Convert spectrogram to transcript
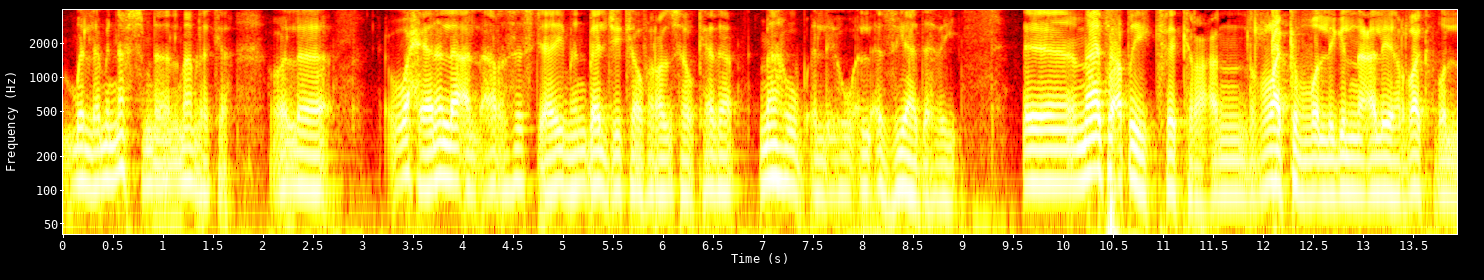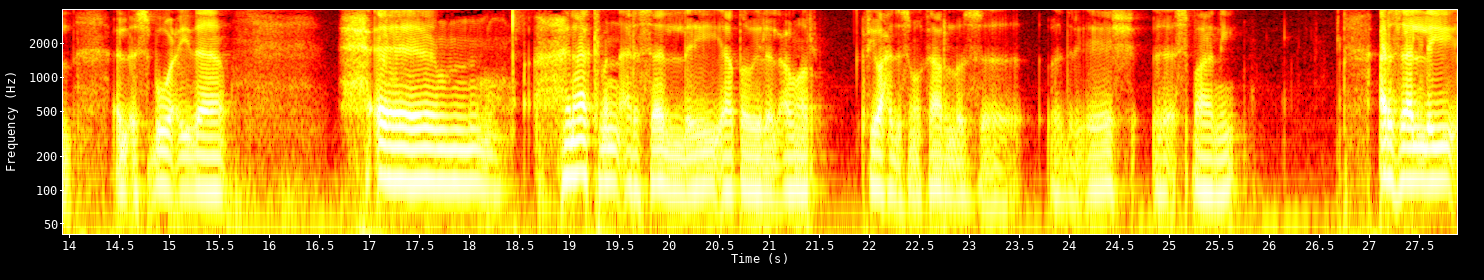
ولا من نفس من المملكة ولا واحيانا لا ال RSS جاي من بلجيكا وفرنسا وكذا. ما هو اللي هو الزيادة ذي. ما تعطيك فكرة عن الركض اللي قلنا عليه الركض الاسبوعي ذا هناك من أرسل لي يا طويل العمر في واحد اسمه كارلوس ما أدري إيش آه، إسباني. أرسل لي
